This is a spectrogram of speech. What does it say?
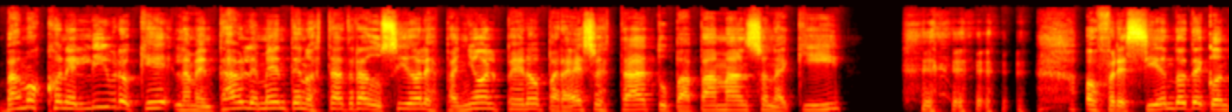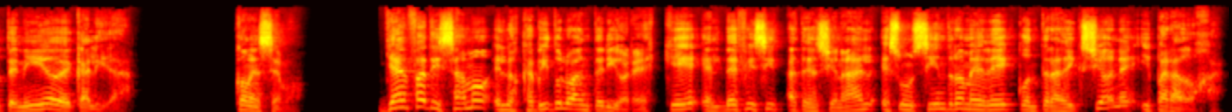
Vamos con el libro que lamentablemente no está traducido al español, pero para eso está tu papá Manson aquí, ofreciéndote contenido de calidad. Comencemos. Ya enfatizamos en los capítulos anteriores que el déficit atencional es un síndrome de contradicciones y paradoja.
